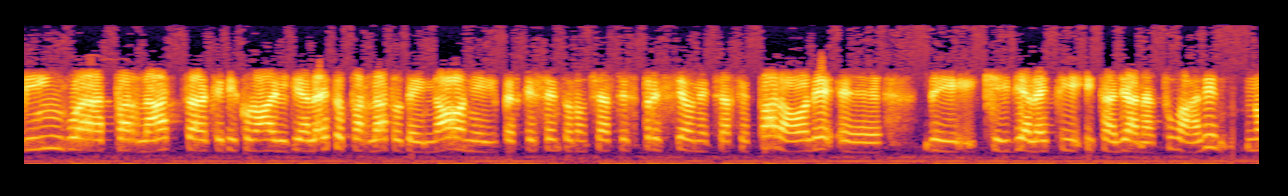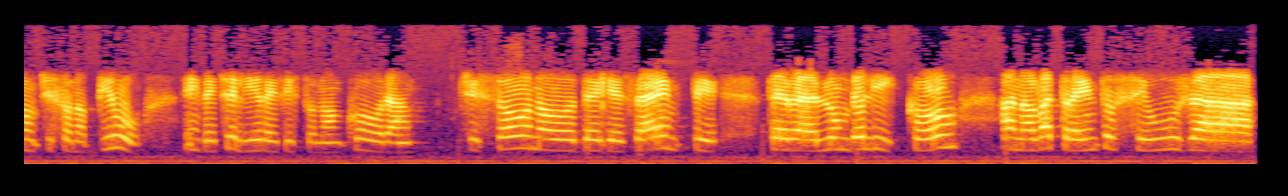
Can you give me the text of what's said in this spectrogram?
lingua parlata, che dicono ah, il dialetto parlato dai nonni, perché sentono certe espressioni, certe parole eh, dei, che i dialetti italiani attuali non ci sono più, invece lì resistono ancora. Ci sono degli esempi per l'ombelico, a Nova Trento si usa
